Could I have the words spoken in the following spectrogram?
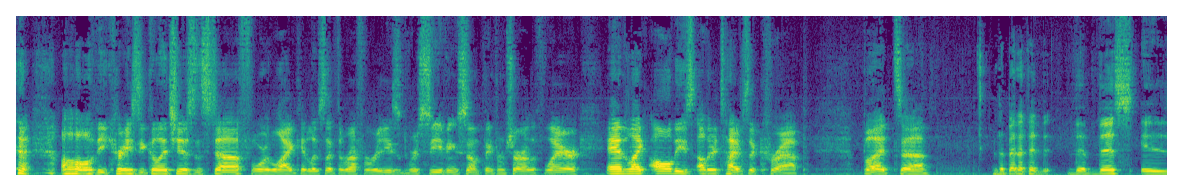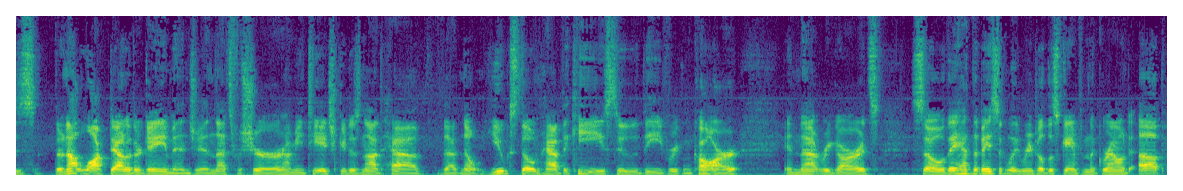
all the crazy glitches and stuff, or like it looks like the referee is receiving something from Charlotte Flair, and like all these other types of crap. But uh, the benefit of this is they're not locked out of their game engine, that's for sure. I mean, THQ does not have that. No, Yuke's don't have the keys to the freaking car in that regards. So they had to basically rebuild this game from the ground up.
